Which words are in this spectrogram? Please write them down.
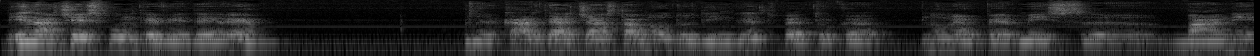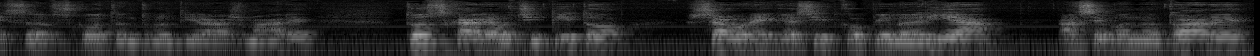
Din acest punct de vedere, cartea aceasta, Nodul din gât, pentru că nu mi-au permis banii să scot într-un tiraj mare, toți care au citit-o și-au regăsit copilăria asemănătoare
